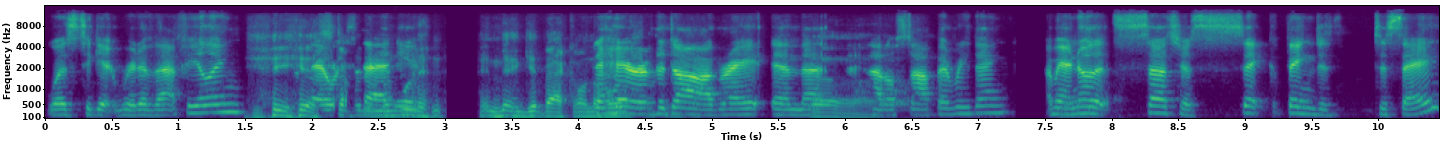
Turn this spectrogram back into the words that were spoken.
was to get rid of that feeling. yeah, yeah, There in that, the you- and then get back on the, The hair of the dog, right? And that Ugh. that'll stop everything. I mean, I know that's such a sick thing to, to say,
